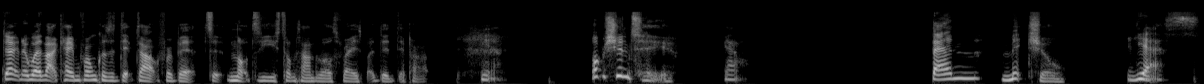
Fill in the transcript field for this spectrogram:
Don't know where that came from because I dipped out for a bit. To, not to use Tom Sandoval's phrase, but I did dip out. Yeah. Option two. Yeah. Ben Mitchell. Yes.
